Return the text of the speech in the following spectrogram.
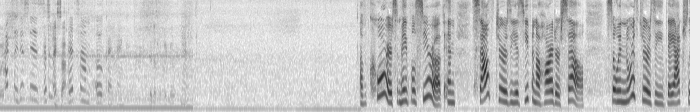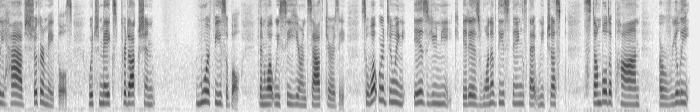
like. Actually, this is That's a nice size. that's um oak, I think. Of course, maple syrup. And South Jersey is even a harder sell. So in North Jersey, they actually have sugar maples, which makes production more feasible than what we see here in South Jersey. So what we're doing is unique. It is one of these things that we just stumbled upon a really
